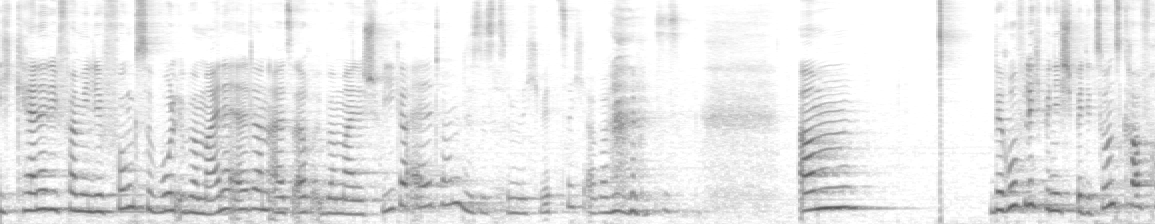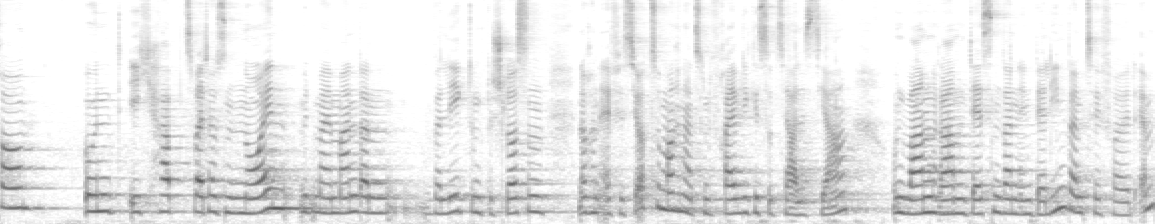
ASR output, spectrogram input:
Ich kenne die Familie Funk sowohl über meine Eltern als auch über meine Schwiegereltern. Das ist ziemlich witzig, aber ähm, beruflich bin ich Speditionskauffrau und ich habe 2009 mit meinem Mann dann überlegt und beschlossen, noch ein FSJ zu machen, also ein freiwilliges soziales Jahr und war im Rahmen dessen dann in Berlin beim CVJM.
